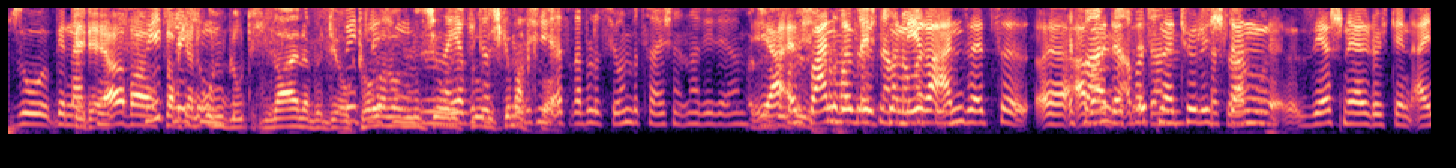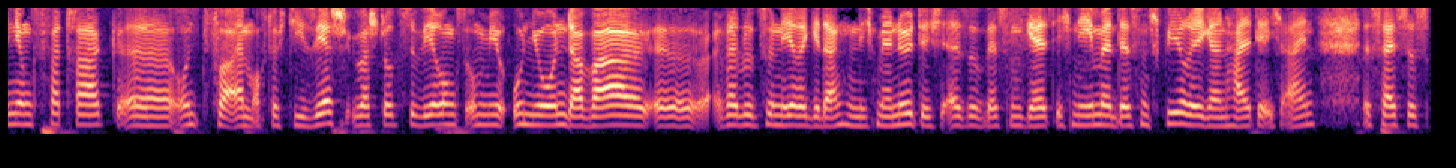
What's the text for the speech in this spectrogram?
so DDR war, glaube ich, eine unblutige. Nein, aber die Oktoberrevolution naja, ist blutig gemacht worden. Das würde ich nicht als Revolution bezeichnen in der DDR. Also ja, es waren revolutionäre Ansätze, äh, aber waren, das aber ist natürlich dann sehr schnell durch den Einigungsvertrag äh, und vor allem auch durch die sehr überstürzte Währungsunion, da war äh, revolutionäre Gedanken nicht mehr nötig. Also wessen Geld ich nehme, dessen Spielregeln halte ich ein. Das heißt, es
